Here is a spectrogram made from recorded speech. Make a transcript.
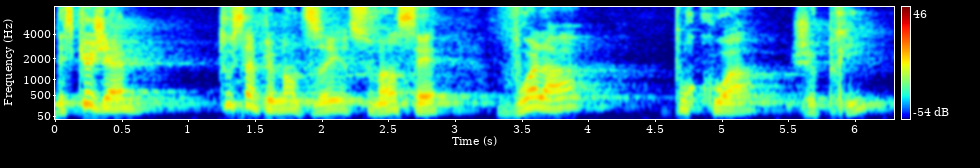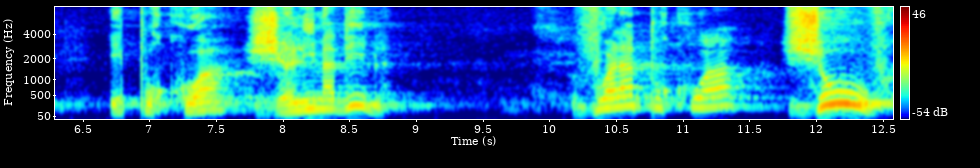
mais ce que j'aime tout simplement dire souvent, c'est voilà pourquoi je prie et pourquoi je lis ma Bible. Voilà pourquoi j'ouvre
